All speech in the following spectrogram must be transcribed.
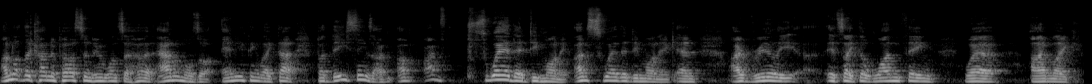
I'm not the kind of person who wants to hurt animals or anything like that. But these things, I, I, I swear they're demonic. I swear they're demonic. And I really, it's like the one thing where I'm like,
